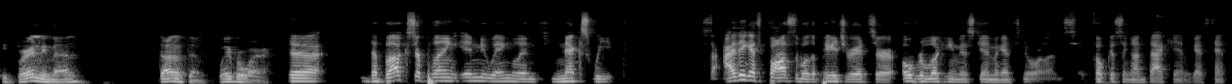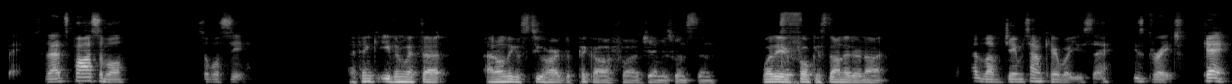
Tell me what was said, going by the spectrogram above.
He burned me, man. Done with them. Waiver wire. The the Bucks are playing in New England next week. So I think it's possible the Patriots are overlooking this game against New Orleans, focusing on that game against Tampa Bay. So that's possible. So we'll see. I think even with that, I don't think it's too hard to pick off uh, Jameis Winston, whether you're focused on it or not. I love Jameis. I don't care what you say. He's great. Okay.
